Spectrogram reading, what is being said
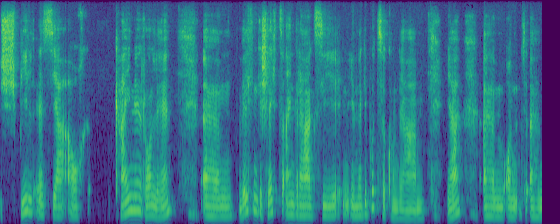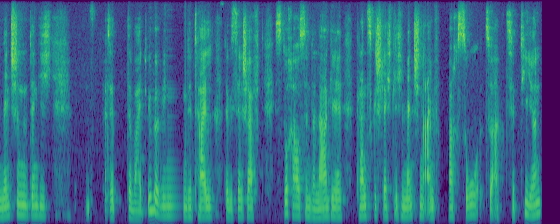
spielt es ja auch keine Rolle, ähm, welchen Geschlechtseintrag sie in ihrer Geburtsurkunde haben. Ja, ähm, und äh, Menschen, denke ich, der weit überwiegende Teil der Gesellschaft ist durchaus in der Lage, transgeschlechtliche Menschen einfach so zu akzeptieren,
